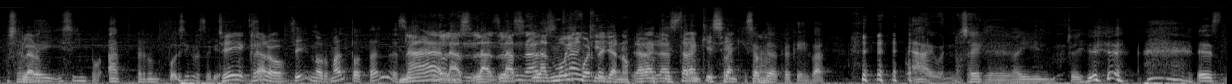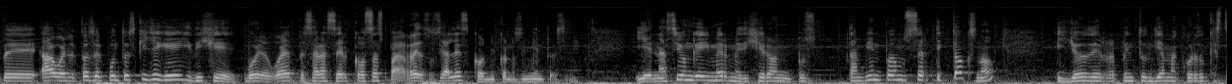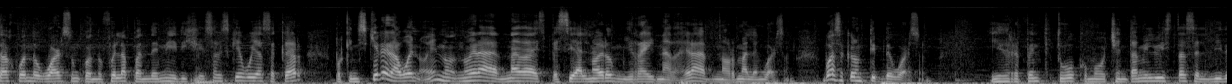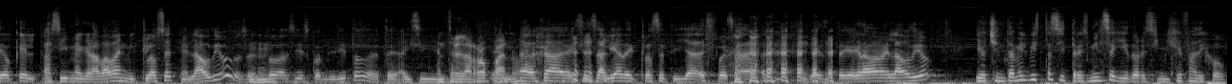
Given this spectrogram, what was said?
O sea, Claro. güey, es impo- Ah, perdón, ¿puedo decir grosería? Sí, claro. Sí, normal, total. así. Nah, No, las, no, las, las, las las muy tranqui. fuertes ya no. La- Tranquis, las tranquis, tranquis, sí. tranquis, ok, va. Ay, bueno, no sé, que ahí, sí. Este, ah, bueno, entonces el punto es que llegué y dije, voy, voy a empezar a hacer cosas para redes sociales con mi conocimiento de cine. Y en Nación Gamer me dijeron, pues también podemos hacer TikToks, ¿no? Y yo de repente un día me acuerdo que estaba jugando Warzone cuando fue la pandemia y dije, ¿sabes qué voy a sacar? Porque ni siquiera era bueno, ¿eh? No, no era nada especial, no era un mi rey, nada, era normal en Warzone. Voy a sacar un tip de Warzone. Y de repente tuvo como 80 mil vistas el video que así me grababa en mi closet, el audio, o sea, todo así escondidito, ahí sí. Entre la ropa, en- ¿no? Ajá, se salía del closet y ya después ah, este, grababa el audio. Y 80 mil vistas y 3 mil seguidores. Y mi jefa dijo,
